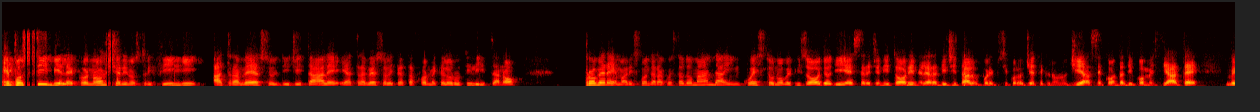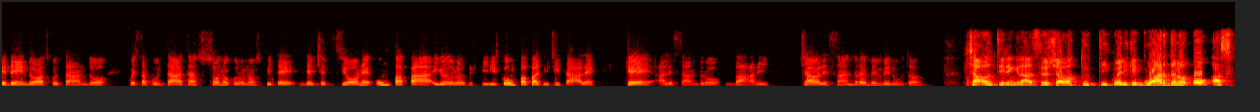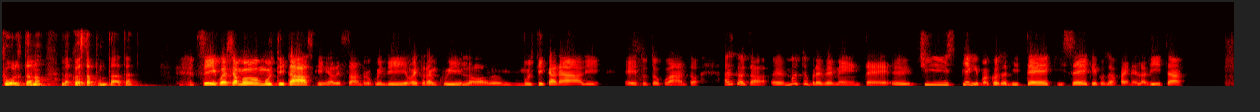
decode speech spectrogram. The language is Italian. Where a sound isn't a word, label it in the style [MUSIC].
È possibile conoscere i nostri figli attraverso il digitale e attraverso le piattaforme che loro utilizzano? Proveremo a rispondere a questa domanda in questo nuovo episodio di Essere genitori nell'era digitale oppure psicologia e tecnologia, a seconda di come stiate vedendo o ascoltando questa puntata. Sono con un ospite d'eccezione, un papà, io lo definisco un papà digitale, che è Alessandro Bari. Ciao Alessandro e benvenuto. Ciao, ti ringrazio. Ciao a tutti quelli che guardano o ascoltano la, questa puntata. Sì, qua siamo multitasking, Alessandro, quindi vai tranquillo, multicanali e tutto quanto. Ascolta, eh, molto brevemente, eh, ci spieghi qualcosa di te, chi sei, che cosa fai nella vita?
